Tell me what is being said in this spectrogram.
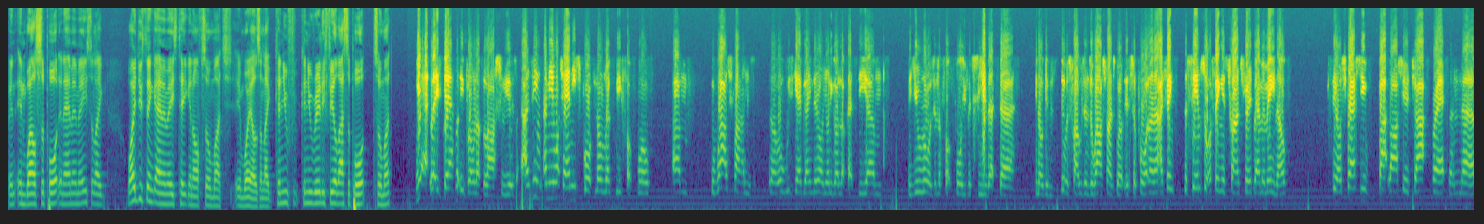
in, in Welsh support in MMA. So like, why do you think MMA's taken off so much in Wales? And like, can you f- can you really feel that support so much? Yeah, like, it's definitely grown up the last few years. I think, I mean, watch any sport, you know, rugby, football, um, the Welsh fans you know, always get behind their own. You only got to look at the um, the Euros and the football, you could see that, uh, you know, there was, there was thousands of Welsh fans going out there support. And I think the same sort of thing is transferred to MMA now. You know, especially back last year, Jack, Brett, and uh,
